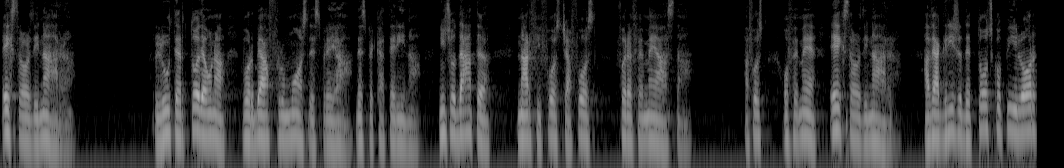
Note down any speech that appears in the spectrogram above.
extraordinară. Luther totdeauna vorbea frumos despre ea, despre Caterina. Niciodată n-ar fi fost ce a fost fără femeia asta. A fost o femeie extraordinară avea grijă de toți copiii lor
